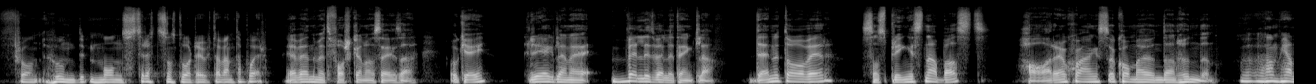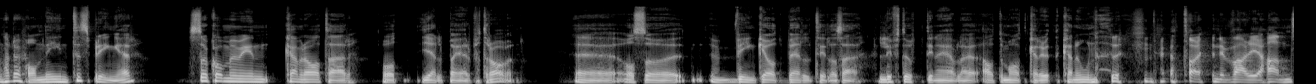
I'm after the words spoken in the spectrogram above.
från hundmonstret som står där ute och väntar på er. Jag vänder mig till forskarna och säger så här. Okej, reglerna är väldigt, väldigt enkla. Den av er som springer snabbast har en chans att komma undan hunden. V- vad menar du? Om ni inte springer så kommer min kamrat här och hjälpa er på traven. Eh, och så vinkar jag åt Bell till och så här. Lyft upp dina jävla automatkanoner. Jag tar en i varje hand.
